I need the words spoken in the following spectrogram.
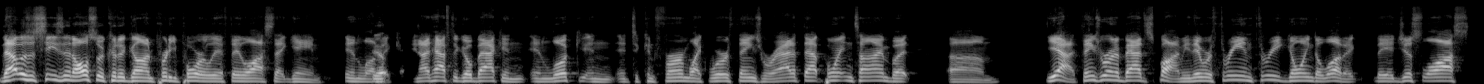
that was a season that also could have gone pretty poorly if they lost that game in Lubbock. Yep. And I'd have to go back and and look and, and, to confirm like where things were at at that point in time. But um yeah, things were in a bad spot. I mean, they were three and three going to Lubbock. They had just lost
